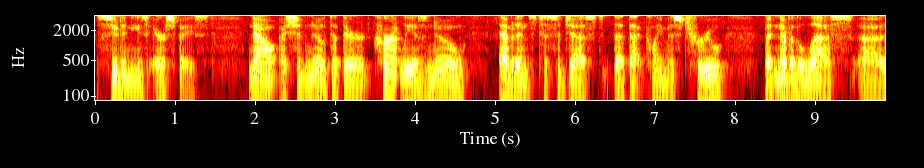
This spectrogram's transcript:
Sudanese airspace. Now, I should note that there currently is no evidence to suggest that that claim is true, but nevertheless, uh,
